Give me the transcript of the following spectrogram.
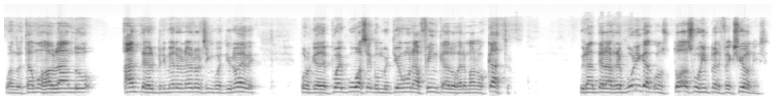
cuando estamos hablando antes del 1 de enero del 59, porque después Cuba se convirtió en una finca de los hermanos Castro. Durante la República, con todas sus imperfecciones,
